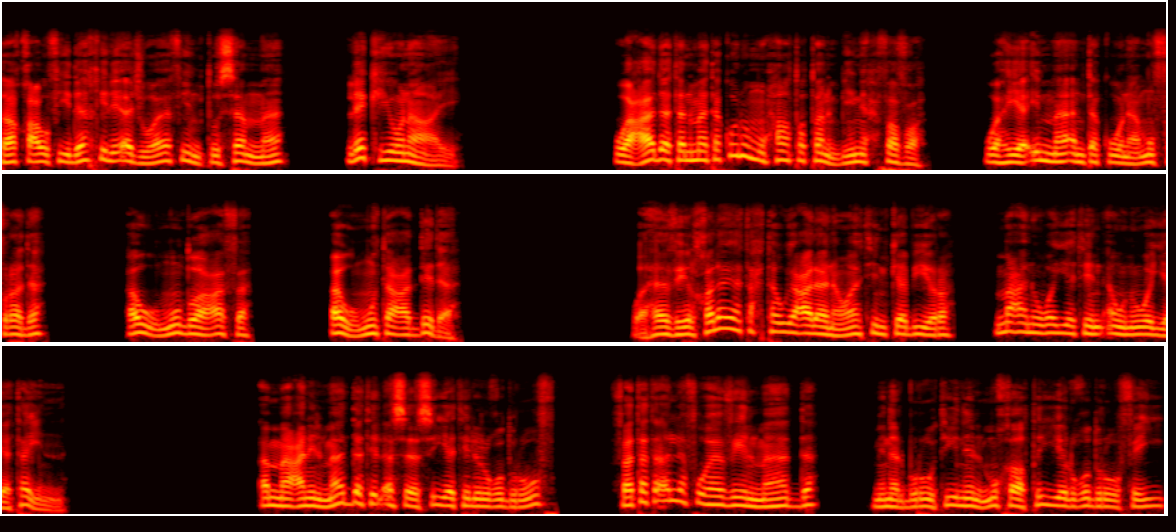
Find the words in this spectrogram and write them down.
تقع في داخل أجواف تسمى ليكيوناي. وعادة ما تكون محاطة بمحفظة وهي إما أن تكون مفردة أو مضاعفة أو متعددة. وهذه الخلايا تحتوي على نواة كبيرة. مع نوية أو نويتين. أما عن المادة الأساسية للغضروف فتتألف هذه المادة من البروتين المخاطي الغضروفي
